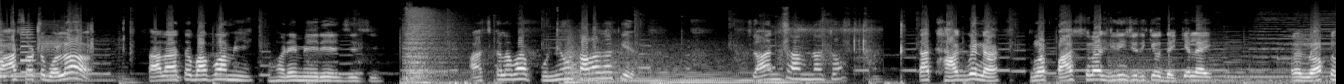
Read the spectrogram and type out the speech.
পাসওয়ার্ডটা বলো। তালা তো বাপু আমি ঘরে মেরে এসেছি। আজকাল আবার ফোনেও তালা থাকে। জানতাম না তো। তা থাকবে না। তোমার পার্সোনাল জিনিস যদি কেউ দেখে লাই তাহলে লক তো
